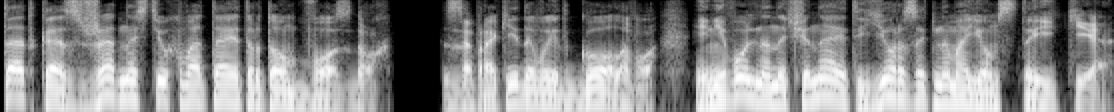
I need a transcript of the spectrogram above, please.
Татка с жадностью хватает ртом воздух, запрокидывает голову и невольно начинает ерзать на моем стояке.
